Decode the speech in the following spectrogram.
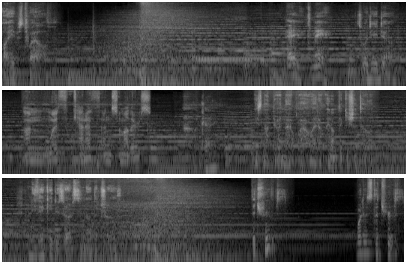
well, he was 12. Hey, it's me. So what are you doing? I'm with Kenneth and some others. Oh, okay. he's not doing that well. I don't, I don't think you should tell him. Don't you think he deserves to know the truth? The truth. What is the truth?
